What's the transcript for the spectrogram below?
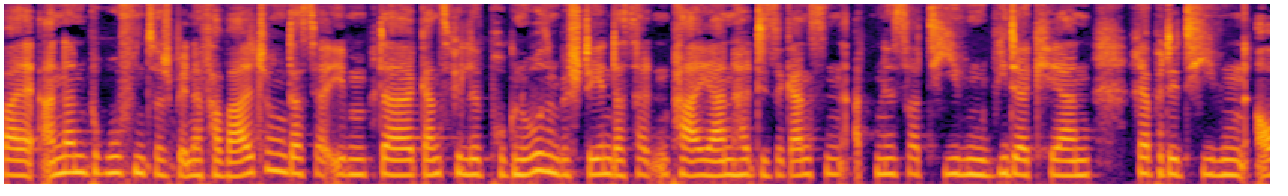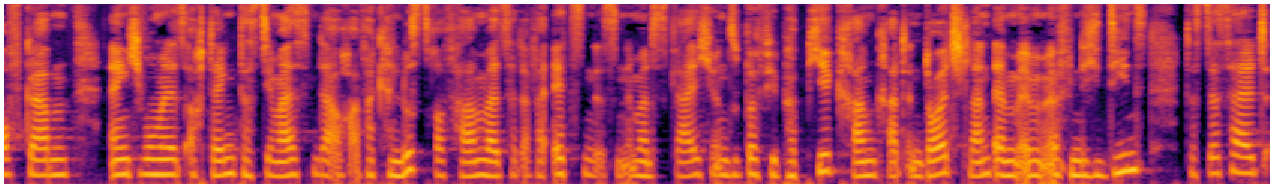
bei anderen Berufen, zum Beispiel in der Verwaltung, dass ja eben da ganz viele Prognosen bestehen, dass halt in ein paar Jahren halt diese ganzen administrativen, wiederkehren, repetitiven Aufgaben, eigentlich, wo man jetzt auch denkt, dass die meisten da auch einfach keine Lust drauf haben, weil es halt einfach ätzend ist und immer das Gleiche und super viel Papierkram, gerade in Deutschland, ähm, im öffentlichen Dienst, dass das halt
